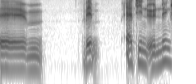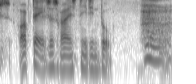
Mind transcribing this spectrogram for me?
Øh, hvem er din yndlingsopdagelsesrejsende i din bog? Hmm.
